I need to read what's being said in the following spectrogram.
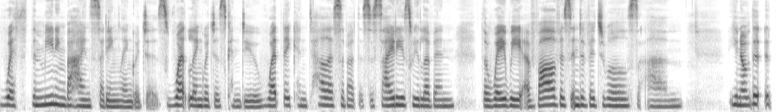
with the meaning behind studying languages, what languages can do, what they can tell us about the societies we live in, the way we evolve as individuals. Um, you know, the,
